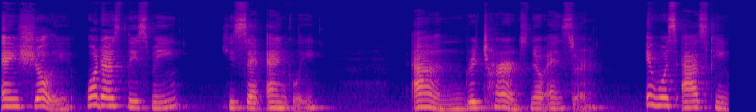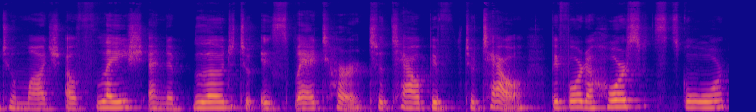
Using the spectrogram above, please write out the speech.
Anne Shirley, what does this mean? he said angrily. Anne returned no answer. It was asking too much of flesh and blood to expect her to tell to tell before the whole school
